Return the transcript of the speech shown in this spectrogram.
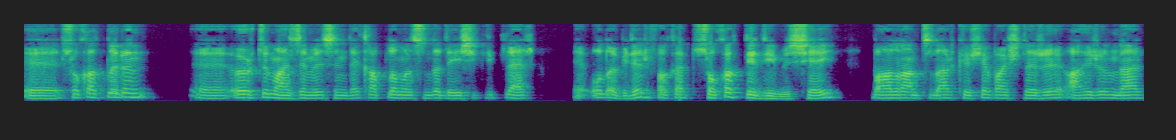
E, sokakların e, örtü malzemesinde, kaplamasında değişiklikler e, olabilir. Fakat sokak dediğimiz şey bağlantılar, köşe başları, ayrımlar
